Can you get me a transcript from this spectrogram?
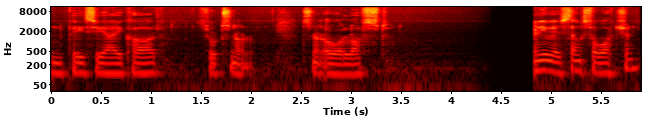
on the PCI card, so it's not it's not all lost. Anyways, thanks for watching,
